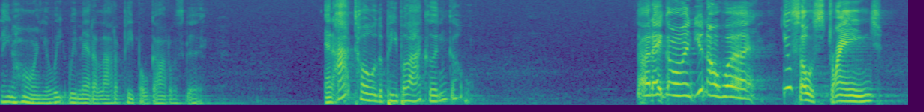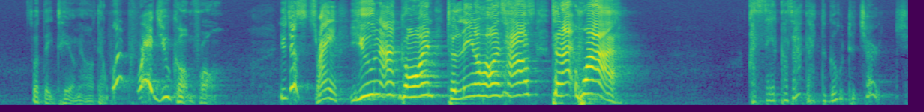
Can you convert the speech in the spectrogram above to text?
Lena Horne, yeah, we, we met a lot of people. God was good. And I told the people I couldn't go. So they going, you know what? You so strange. That's what they tell me all the time. What, where'd you come from? You just strange. You not going to Lena Horne's house tonight? Why? I said, because I got to go to church.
